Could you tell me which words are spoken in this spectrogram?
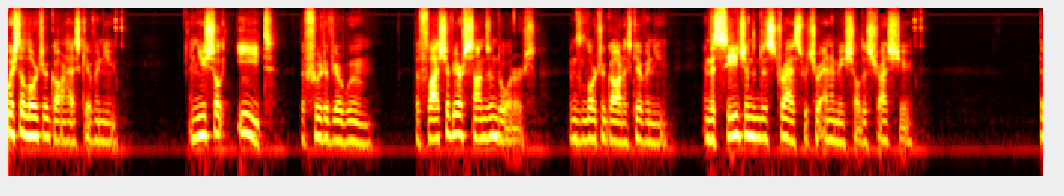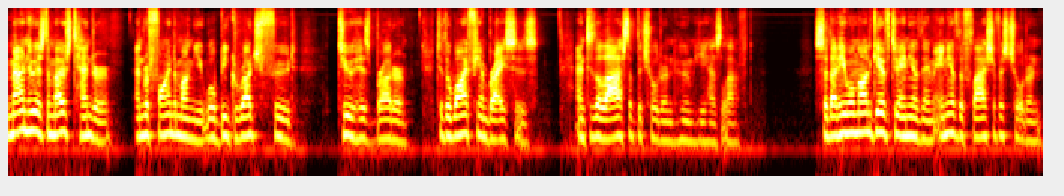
which the Lord your God has given you. And you shall eat the fruit of your womb, the flesh of your sons and daughters, whom the Lord your God has given you, in the siege and the distress which your enemies shall distress you. The man who is the most tender and refined among you will begrudge food to his brother, to the wife he embraces, and to the last of the children whom he has left, so that he will not give to any of them any of the flesh of his children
